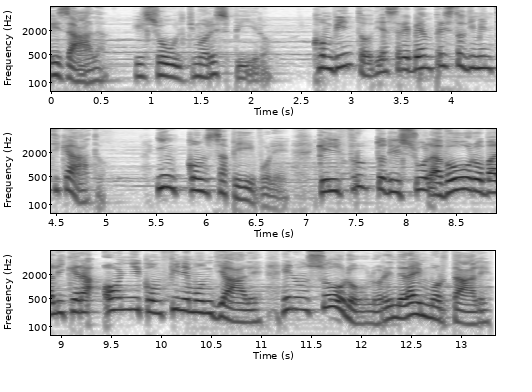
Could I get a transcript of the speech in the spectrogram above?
esala il suo ultimo respiro, convinto di essere ben presto dimenticato inconsapevole che il frutto del suo lavoro valicherà ogni confine mondiale e non solo lo renderà immortale,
